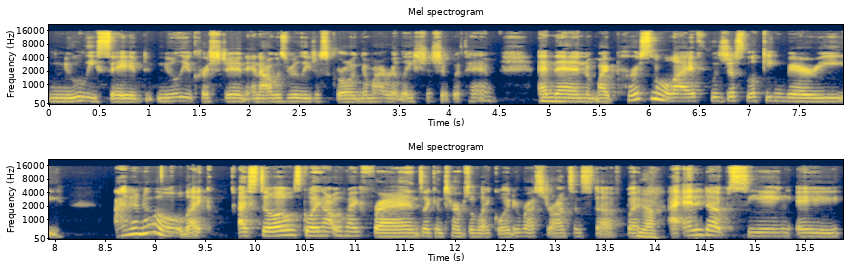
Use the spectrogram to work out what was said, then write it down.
newly saved, newly a Christian, and I was really just growing in my relationship with Him. And mm. then my personal life was just looking very I don't know, like I still was going out with my friends, like in terms of like going to restaurants and stuff. But yeah. I ended up seeing a,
